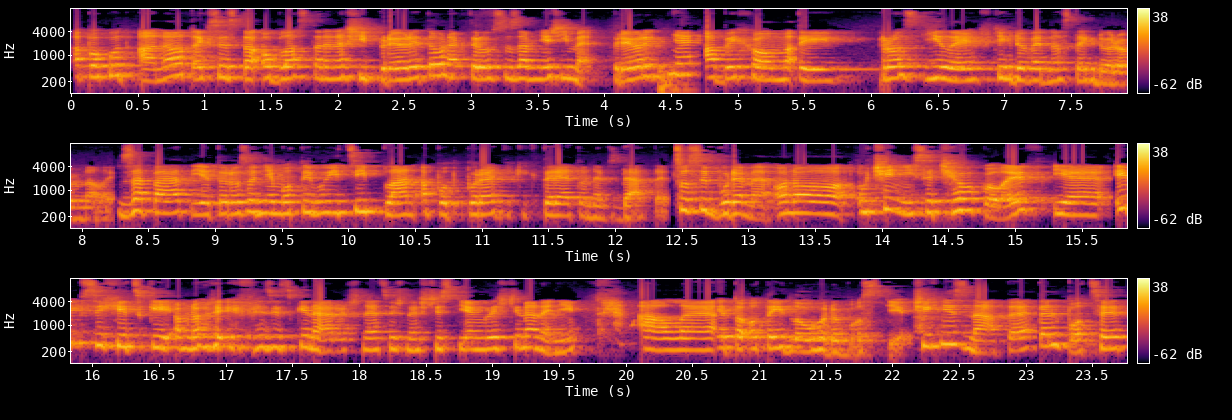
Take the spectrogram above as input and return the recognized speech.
a pokud ano, tak se ta oblast stane naší prioritou, na kterou se zaměříme prioritně, abychom ty rozdíly v těch dovednostech dorovnali. Za pát je to rozhodně motivující plán a podpora, díky které to nevzdáte. Co si budeme? Ono učení se čehokoliv je i psychicky a mnohdy i fyzicky náročné, což naštěstí angličtina není, ale je to o té dlouhodobosti. Všichni znáte ten pocit,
